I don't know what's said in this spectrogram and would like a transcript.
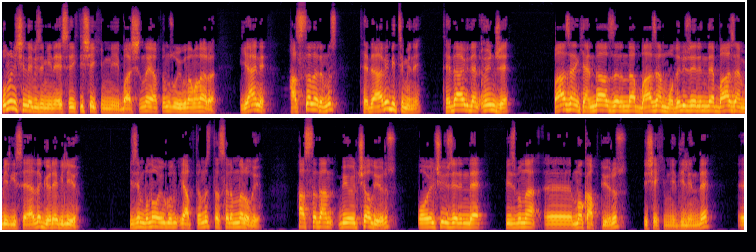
Bunun için de bizim yine estetik diş hekimliği başlığında yaptığımız uygulamalar var. Yani hastalarımız tedavi bitimini tedaviden önce bazen kendi ağızlarında, bazen model üzerinde, bazen bilgisayarda görebiliyor. Bizim buna uygun yaptığımız tasarımlar oluyor. Hastadan bir ölçü alıyoruz. O ölçü üzerinde biz buna e, mock-up diyoruz diş hekimliği dilinde. E,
